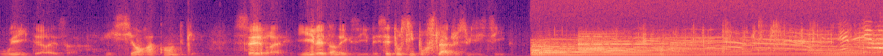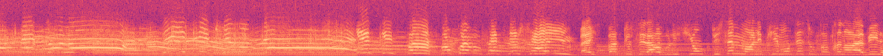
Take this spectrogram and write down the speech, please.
Oui, Teresa. Ici, on raconte que... C'est vrai, il est en exil, et c'est aussi pour cela que je suis ici. Qu'est-ce qui se passe? Pourquoi vous faites ce chahut? Bah, Il se passe que c'est la révolution. Tu sais, moment, les Piémontais sont entrés dans la ville.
